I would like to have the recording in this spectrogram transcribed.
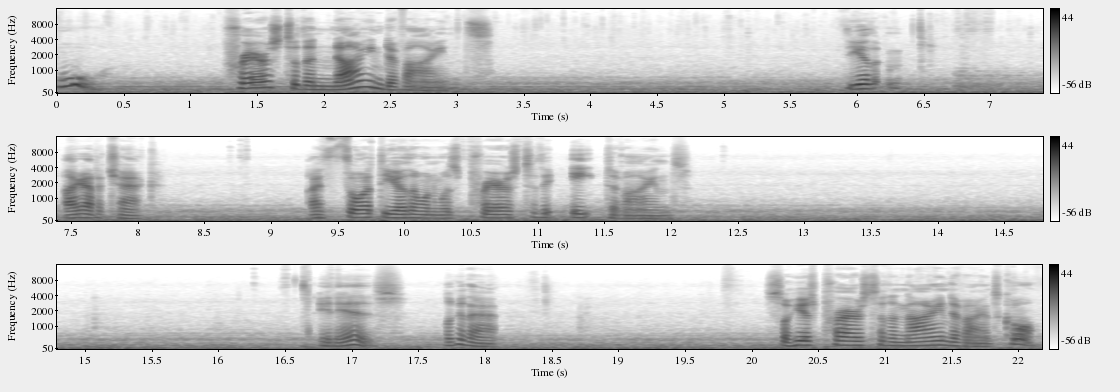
Ooh. Prayers to the Nine Divines. The other... I gotta check. I thought the other one was Prayers to the Eight Divines. It is. Look at that. So here's Prayers to the Nine Divines. Cool.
